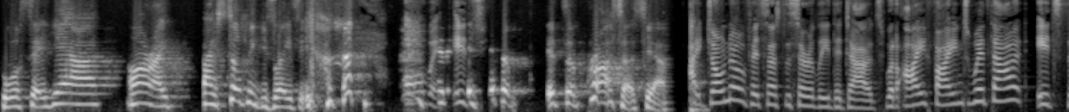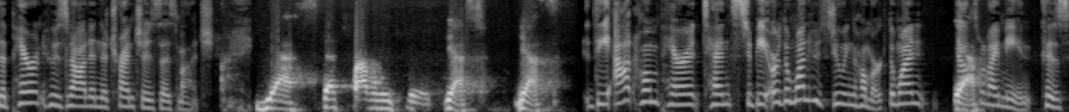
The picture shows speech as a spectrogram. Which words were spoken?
who will say, "Yeah, all right, but I still think he's lazy." Always, it's, it's, a it's a process. Yeah. I don't know if it's necessarily the dads. What I find with that, it's the parent who's not in the trenches as much. Yes, that's probably true. Yes, yes. The at home parent tends to be, or the one who's doing homework, the one That's what I mean. Because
